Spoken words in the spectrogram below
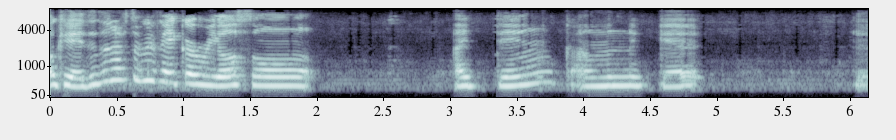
okay. It doesn't have to be fake or real, so I think I'm gonna get Okay,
